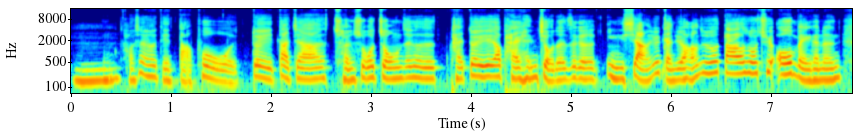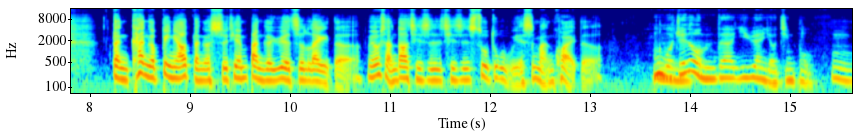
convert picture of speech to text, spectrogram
嗯，好像有点打破我对大家传说中这个排队要排很久的这个印象，因为感觉好像就是说大家说去欧美可能等看个病要等个十天半个月之类的，没有想到其实其实速度也是蛮快的。嗯，我觉得我们的医院有进步。嗯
